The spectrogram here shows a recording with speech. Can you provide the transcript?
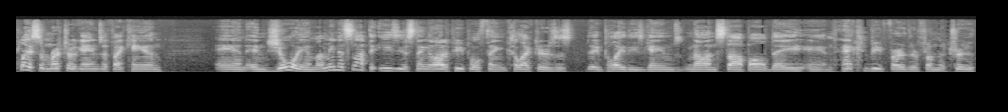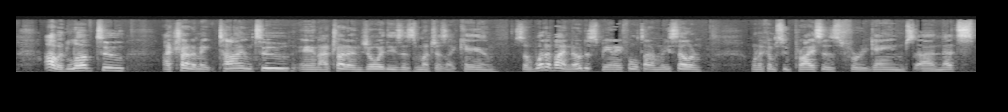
Play some retro games if I can and enjoy them. I mean, it's not the easiest thing. A lot of people think collectors is they play these games nonstop all day, and that could be further from the truth. I would love to. I try to make time to, and I try to enjoy these as much as I can. So, what have I noticed being a full time reseller? When it comes to prices for games. Uh, and that's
